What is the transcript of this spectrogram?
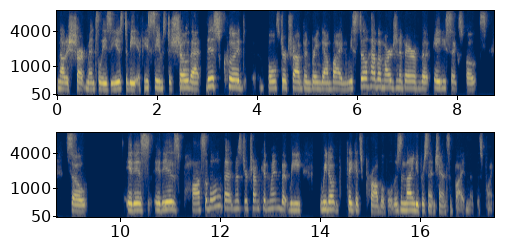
not as sharp mentally as he used to be. If he seems to show that this could bolster Trump and bring down Biden. We still have a margin of error of the 86 votes. So it is it is possible that Mr. Trump could win, but we we don't think it's probable. There's a 90% chance of Biden at this point.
